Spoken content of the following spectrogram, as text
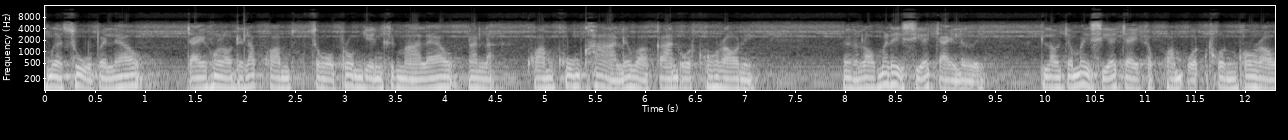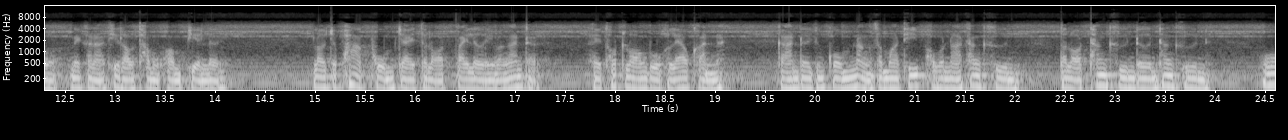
เมื่อสู้ไปแล้ว ใจของเราได้รับความสงบร่มเย็นขึ้นมาแล้วนั่นแหละความคุ้มค่าหรือว่าการอดของเรานี่เราไม่ได้เสียใจเลย เราจะไม่เสียใจกับความอดทนของเราในขณะที่เราทำความเพียรเลย เราจะภาคภูมิใจตลอดไปเลยว่างั้นเถอะให้ทดลองดูกันแล้วกันนะ การเดินจงกรมนั่งสมาธิภาวนาทั้งคืน ตลอดทั้งคืนเดินทั้งคืน โอ้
